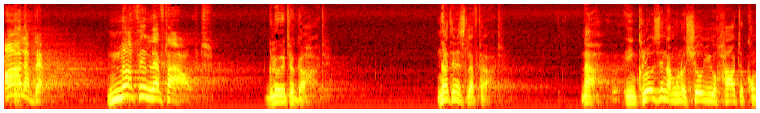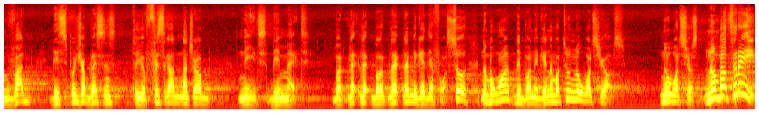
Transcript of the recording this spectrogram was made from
All of them. Nothing left out. Glory to God. Nothing is left out. Now, in closing, I'm going to show you how to convert the spiritual blessings to your physical, natural needs being met. But, let, let, but let, let me get there first. So, number one, be born again. Number two, know what's yours. Know what's yours. Number three,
